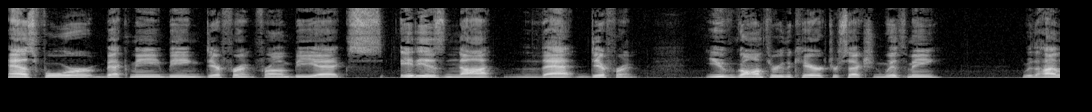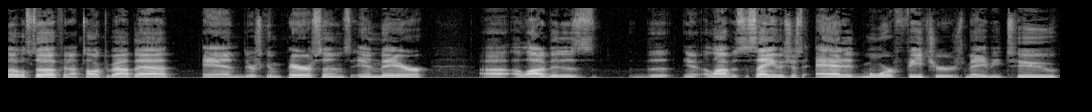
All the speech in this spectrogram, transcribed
As for BECMI being different from BX, it is not that different. You've gone through the character section with me with the high level stuff, and I talked about that, and there's comparisons in there. Uh, a lot of it is the you know, a lot of it's the same. It's just added more features maybe to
